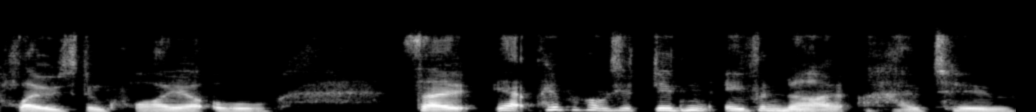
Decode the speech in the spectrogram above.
closed and quiet, or so yeah, people probably just didn't even know how to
